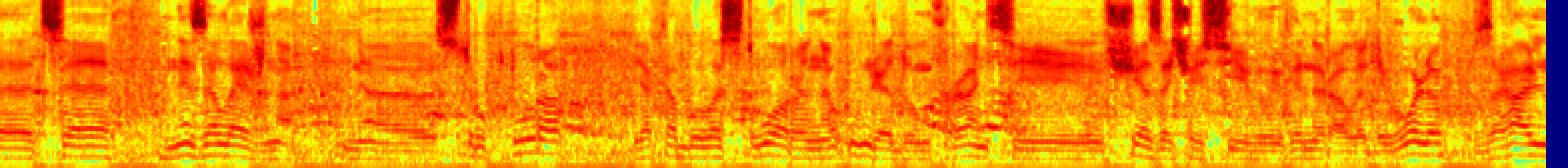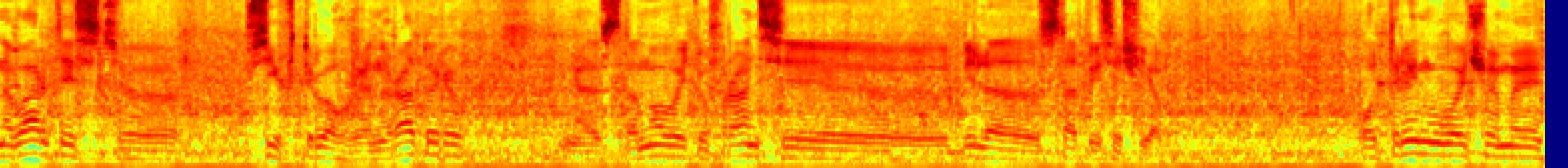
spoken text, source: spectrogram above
Е, Це незалежна е, структура, яка була створена урядом Франції ще за часів генерала Деголя. Загальна вартість е, всіх трьох генераторів становить у Франції біля 100 тисяч євро отримувачами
